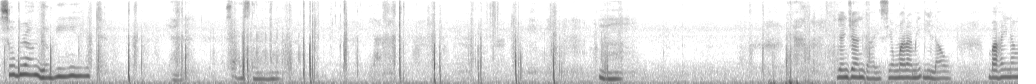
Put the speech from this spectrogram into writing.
Sobrang lamig. Yan. Sa ayos lang naman. Yan. Mm. Yan dyan guys, yung maraming ilaw bahay ng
